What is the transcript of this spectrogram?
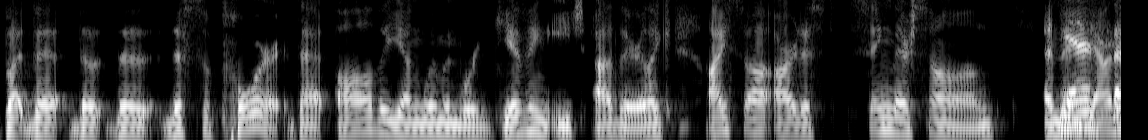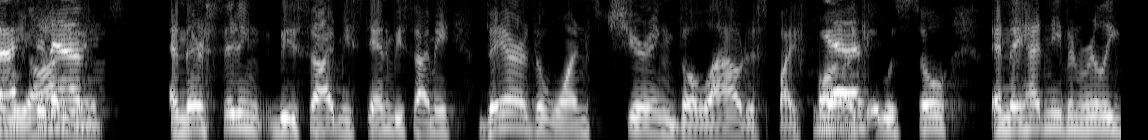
But the the the the support that all the young women were giving each other, like I saw artists sing their song and then yes, down in the audience. Them and they're sitting beside me, standing beside me. They are the ones cheering the loudest by far. Yes. Like it was so, and they hadn't even really,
